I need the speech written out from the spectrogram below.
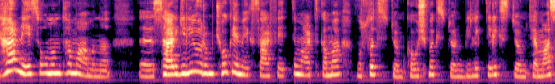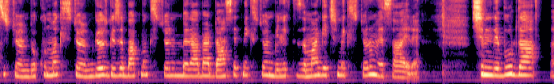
her neyse onun tamamını e, sergiliyorum. Çok emek sarf ettim artık ama vuslat istiyorum, kavuşmak istiyorum, birliktelik istiyorum, temas istiyorum, dokunmak istiyorum, göz göze bakmak istiyorum, beraber dans etmek istiyorum, birlikte zaman geçirmek istiyorum vesaire. Şimdi burada e,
